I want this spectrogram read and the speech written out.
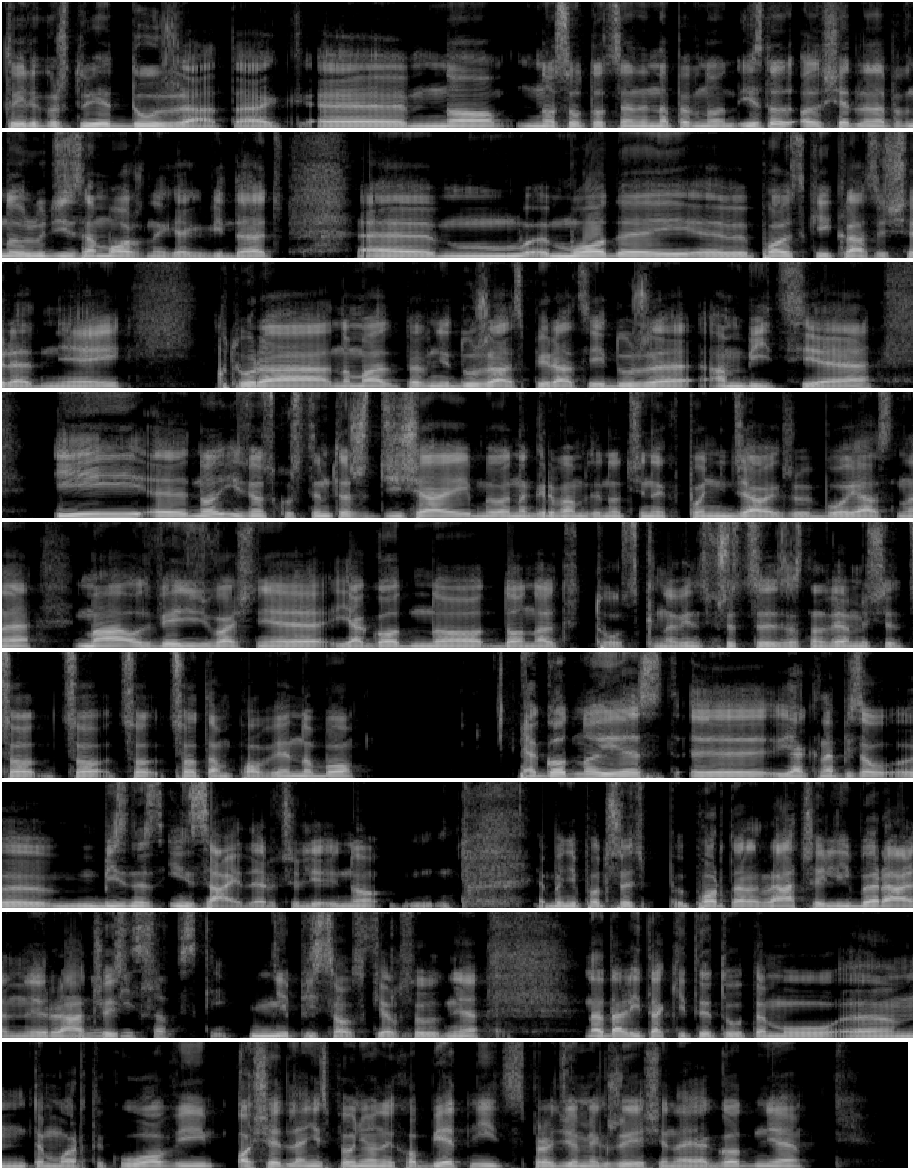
to ile kosztuje duża, tak? E, no, no są to ceny na pewno, jest to osiedle na pewno ludzi zamożnych, jak widać, e, młodej e, polskiej klasy średniej która no, ma pewnie duże aspiracje i duże ambicje. I, e, no, I w związku z tym też dzisiaj, my nagrywamy ten odcinek w poniedziałek, żeby było jasne, ma odwiedzić właśnie jagodno Donald Tusk. No więc wszyscy zastanawiamy się, co, co, co, co tam powie, no bo Jagodno jest, y, jak napisał y, Business Insider, czyli no, jakby nie patrzeć, portal raczej liberalny, raczej... Niepisowski. Niepisowski, absolutnie. Nadali taki tytuł temu, temu artykułowi. Osiedle niespełnionych obietnic. Sprawdziłem, jak żyje się na Jagodnie.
